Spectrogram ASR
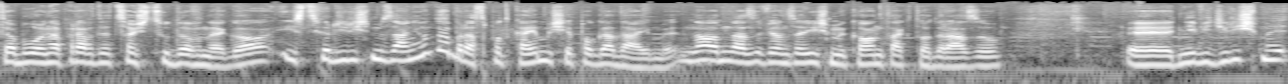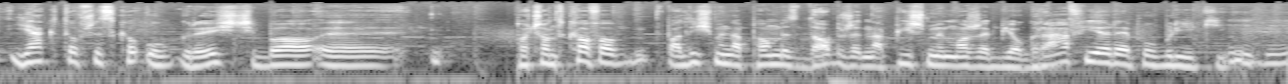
To było naprawdę coś cudownego i stwierdziliśmy za nią, dobra, spotkajmy się, pogadajmy. No, nawiązaliśmy kontakt od razu. E, nie wiedzieliśmy, jak to wszystko ugryźć, bo e, początkowo wpadliśmy na pomysł, dobrze, napiszmy może biografię Republiki mm -hmm.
